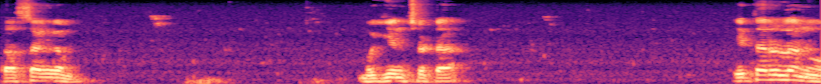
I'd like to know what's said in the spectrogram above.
ప్రసంగం ముగించుట. ఇతరులను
